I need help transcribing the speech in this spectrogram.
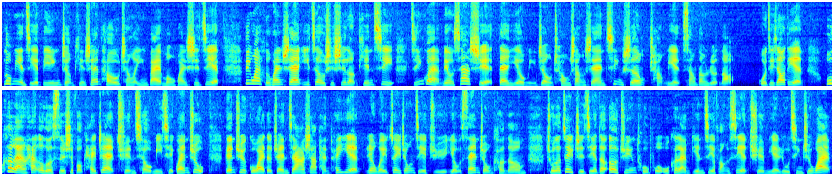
路面结冰，整片山头成了银白梦幻世界。另外，合欢山依旧是湿冷天气，尽管没有下雪，但也有民众冲上山庆生，场面相当热闹。国际焦点：乌克兰和俄罗斯是否开战？全球密切关注。根据国外的专家沙盘推演，认为最终结局有三种可能。除了最直接的俄军突破乌克兰边界防线全面入侵之外，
